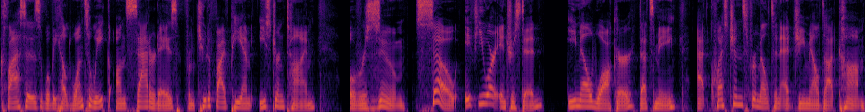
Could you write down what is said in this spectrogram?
Classes will be held once a week on Saturdays from 2 to 5 p.m. Eastern Time over Zoom. So if you are interested, email Walker, that's me, at questionsformilton at gmail.com.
